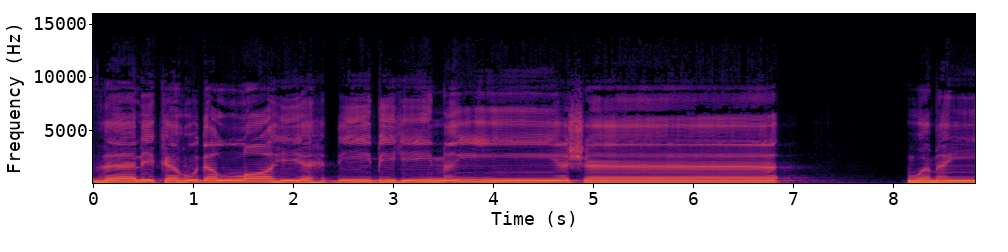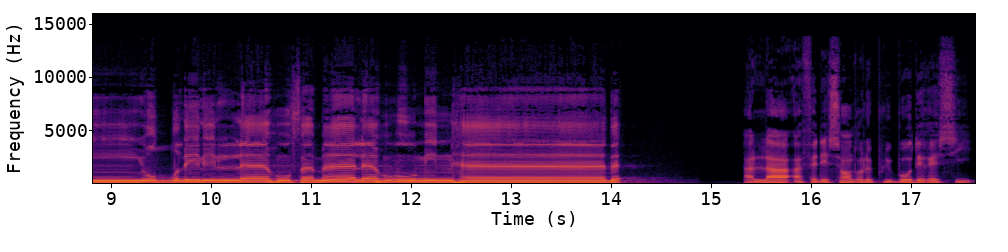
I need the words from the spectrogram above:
ذلك هدى الله يهدي به من يشاء ومن يضلل الله فما له من هاد. Allah a fait descendre le plus beau des récits,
